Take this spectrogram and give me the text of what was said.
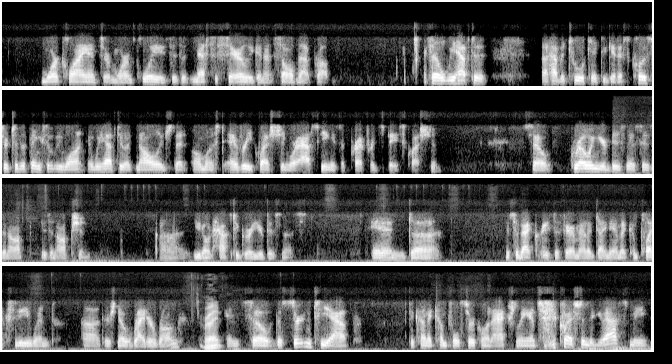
more clients or more employees isn't necessarily going to solve that problem. So we have to uh, have a toolkit to get us closer to the things that we want, and we have to acknowledge that almost every question we're asking is a preference-based question. So growing your business is an op- is an option. Uh, you don't have to grow your business, and, uh, and so that creates a fair amount of dynamic complexity when uh, there's no right or wrong. Right. And so the Certainty app to kind of come full circle and actually answer the question that you asked me,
